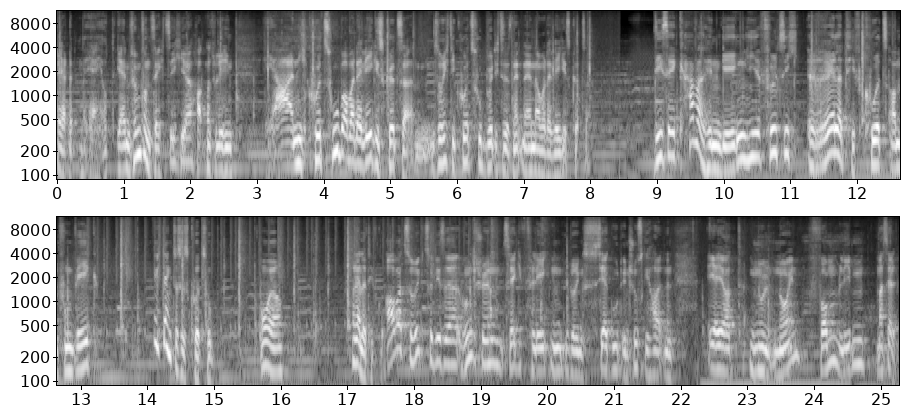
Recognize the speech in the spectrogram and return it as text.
RJ, RN65 hier, hat natürlich einen, ja, nicht Kurzhub, aber der Weg ist kürzer. So richtig Kurzhub würde ich das nicht nennen, aber der Weg ist kürzer. Diese Cover hingegen hier fühlt sich relativ kurz an vom Weg. Ich denke, das ist Kurzhub. Oh ja, relativ gut. Aber zurück zu dieser wunderschönen, sehr gepflegten, übrigens sehr gut in Schuss gehaltenen RJ09 vom lieben Marcel.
